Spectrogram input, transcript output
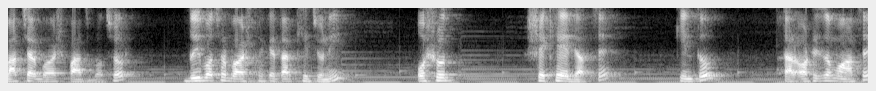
বাচ্চার বয়স পাঁচ বছর, দুই বছর বয়স থেকে তার খিচুনি, ওষুধ সে খেয়ে যাচ্ছে, কিন্তু তার অটিজমও আছে,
